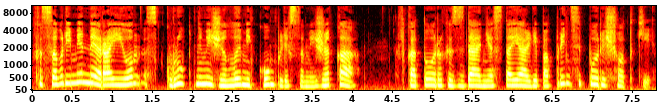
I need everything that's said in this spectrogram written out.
в современный район с крупными жилыми комплексами ЖК, в которых здания стояли по принципу решетки.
